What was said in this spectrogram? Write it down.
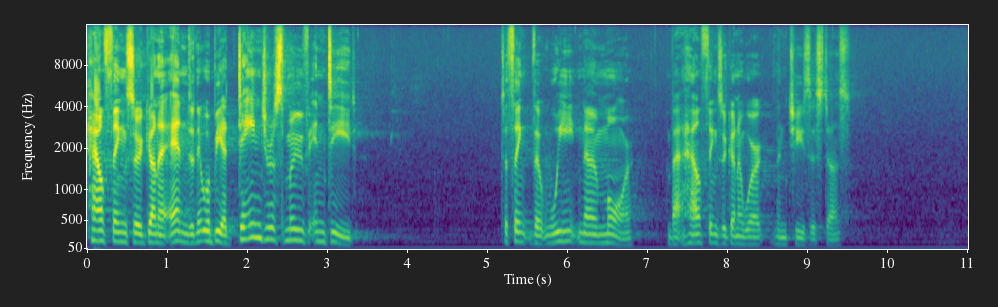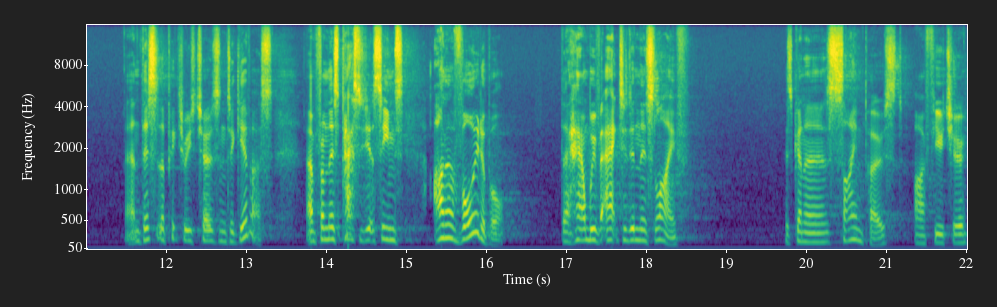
how things are going to end, and it would be a dangerous move indeed to think that we know more about how things are going to work than Jesus does. And this is the picture he's chosen to give us. And from this passage, it seems unavoidable that how we've acted in this life is going to signpost our future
